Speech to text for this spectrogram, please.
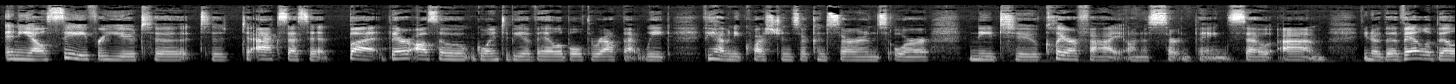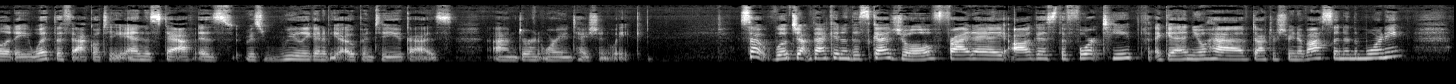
in ELC for you to, to, to access it, but they're also going to be available throughout that week if you have any questions or concerns or need to clarify on a certain thing. So, um, you know, the availability with the faculty and the staff is, is really going to be open to you guys um, during orientation week. So we'll jump back into the schedule. Friday, August the 14th, again, you'll have Dr. Srinivasan in the morning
